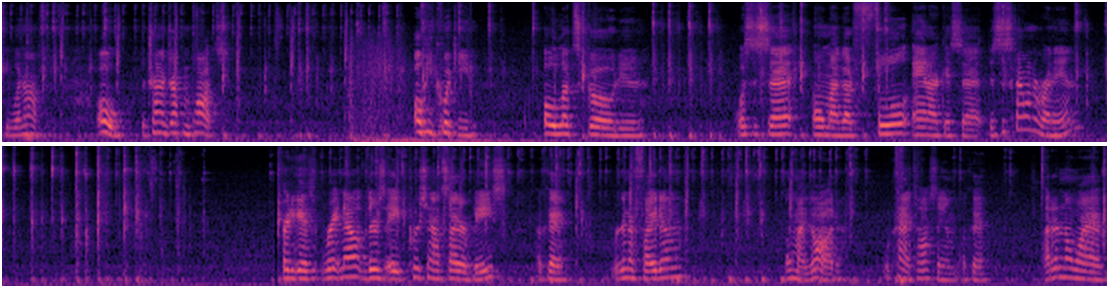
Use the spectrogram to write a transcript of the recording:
He went up. Oh, they're trying to drop him pots. Oh, he quickied. Oh, let's go, dude. What's the set? Oh my god, full anarchist set. Does this guy want to run in? Alrighty, guys. Right now, there's a person outside our base. Okay, we're gonna fight him. Oh my god. We're kind of tossing him. Okay. I don't know why I have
